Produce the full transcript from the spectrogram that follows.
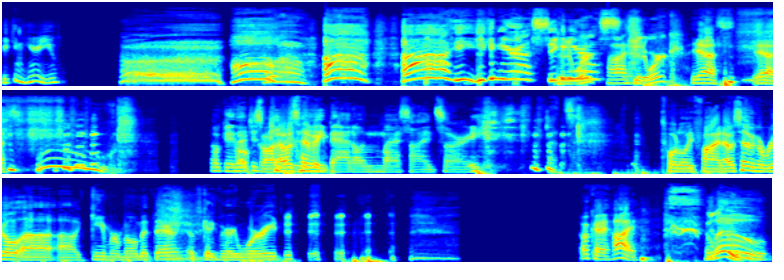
We can hear you. oh, Oh! Ah! Ah! He, he can hear us! He Did can hear work? us! Hi. Did it work? yes, yes. Okay, that Oh, just God, I peaked was really having- bad on my side, sorry. That's totally fine. I was having a real uh, uh, gamer moment there. I was getting very worried. Okay, hi. Hello.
